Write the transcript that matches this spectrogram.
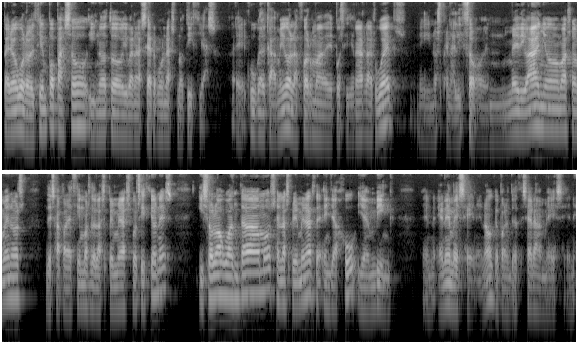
Pero bueno, el tiempo pasó y no todo iban a ser buenas noticias. Eh, Google cambió la forma de posicionar las webs y nos penalizó. En medio año más o menos desaparecimos de las primeras posiciones y solo aguantábamos en las primeras en Yahoo y en Bing, en, en MSN, ¿no? que por entonces era MSN.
